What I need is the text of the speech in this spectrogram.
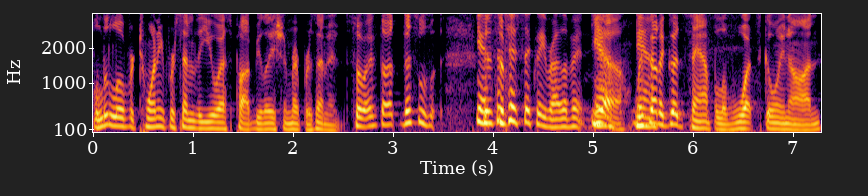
a little over 20% of the U.S. population represented. So I thought this was Yeah, this is a- statistically relevant. yeah, Yeah, we've yeah. got a good sample of what's going on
